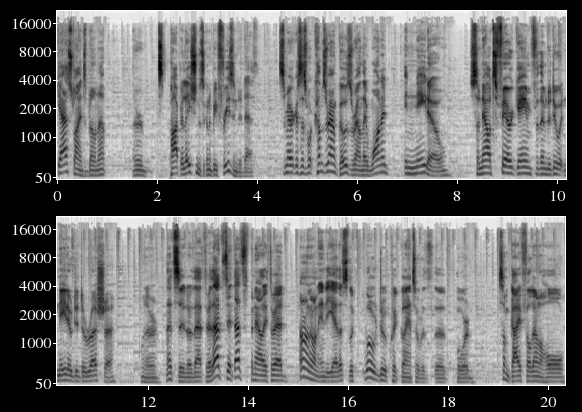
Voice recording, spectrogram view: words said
gas lines blown up. Their population is going to be freezing to death. America says what comes around goes around. They wanted in NATO, so now it's fair game for them to do what NATO did to Russia. Whatever. That's it of that thread. That's it. That's the finale thread. I don't really want to end it yet. Let's look. We'll do a quick glance over the board. Some guy fell down a hole.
